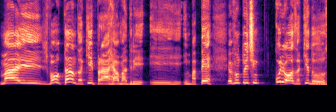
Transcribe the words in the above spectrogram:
Mas voltando aqui pra Real Madrid e Mbappé, eu vi um tweet curioso aqui do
